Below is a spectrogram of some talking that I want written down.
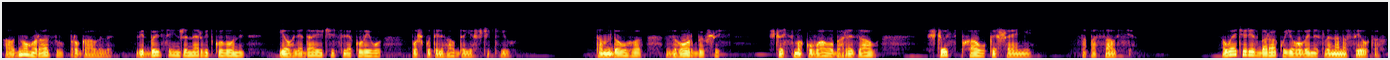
А одного разу прогавили. Відбився інженер від колони і, оглядаючись лякливо, пошкутильгав до ящиків. Там довго, згорбившись, щось смакував, обгризав, щось пхав у кишені, запасався. Ввечері з бараку його винесли на носилках.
